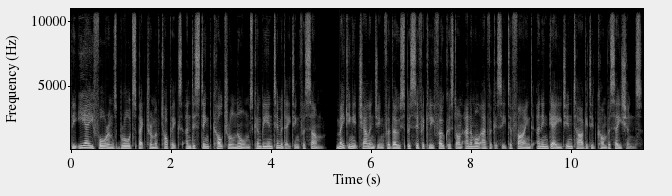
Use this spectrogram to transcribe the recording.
The EA Forum's broad spectrum of topics and distinct cultural norms can be intimidating for some, making it challenging for those specifically focused on animal advocacy to find and engage in targeted conversations.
